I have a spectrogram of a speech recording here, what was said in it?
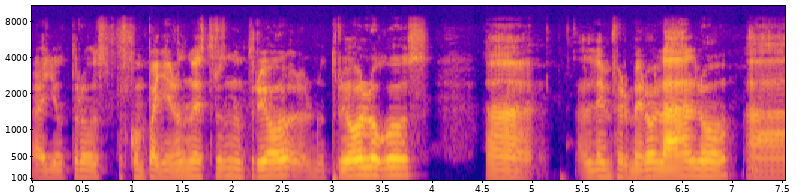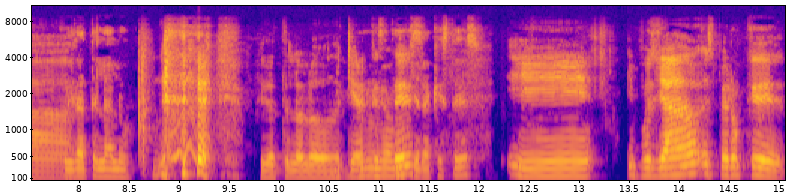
hay otros pues, compañeros nuestros nutriólogos al enfermero Lalo a cuídate Lalo cuídate Lalo donde quiera que estés quiera que estés y, y, pues ya espero que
